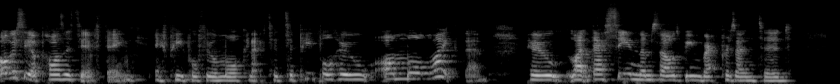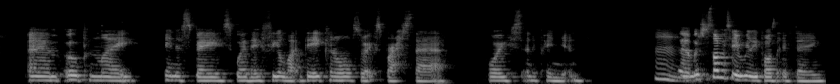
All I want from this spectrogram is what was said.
obviously a positive thing if people feel more connected to people who are more like them, who like they're seeing themselves being represented um, openly in a space where they feel like they can also express their voice and opinion, mm. um, which is obviously a really positive thing.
